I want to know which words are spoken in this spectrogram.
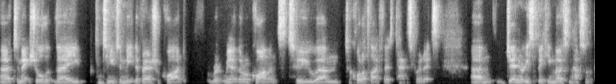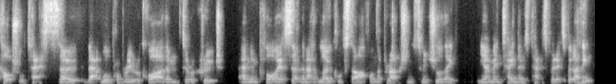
uh, to make sure that they continue to meet the various required you know, the requirements to um, to qualify for those tax credits. Um, generally speaking, most of them have sort of cultural tests, so that will probably require them to recruit and employ a certain amount of local staff on the productions to ensure they you know maintain those tax credits. But I think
